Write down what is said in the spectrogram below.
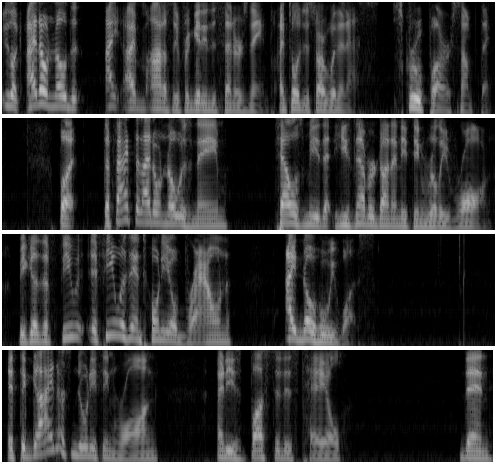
look, I don't know that I, I'm honestly forgetting the center's name. I told you to start with an S. Skrupa or something. But The fact that I don't know his name tells me that he's never done anything really wrong. Because if he if he was Antonio Brown, I'd know who he was. If the guy doesn't do anything wrong and he's busted his tail, then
